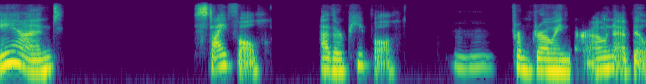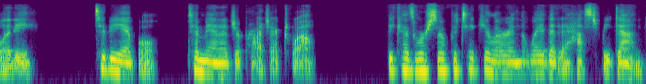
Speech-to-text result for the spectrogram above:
and stifle other people mm-hmm. from growing their own ability to be able to manage a project well because we're so particular in the way that it has to be done.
